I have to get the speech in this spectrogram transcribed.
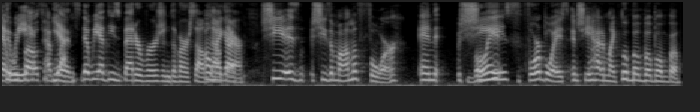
that, That we both have yeah, Lyns. that we have these better versions of ourselves oh my out god, there. she is she's a mom of four, and she Boys. four boys, and she had him like boom boom boom boom boom.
